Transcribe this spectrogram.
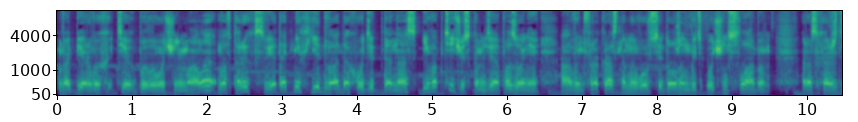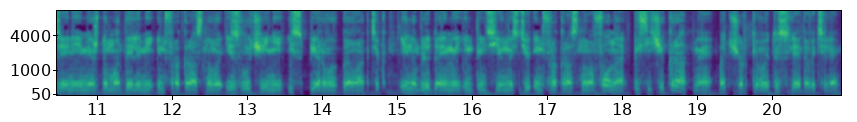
Во-первых, тех было очень мало, во-вторых, свет от них едва доходит до нас и в оптическом диапазоне, а в инфракрасном и вовсе должен быть очень слабым. Расхождение между моделями инфракрасного излучения из первых галактик и наблюдаемой интенсивностью инфракрасного фона тысячекратное, подчеркивают исследователи.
